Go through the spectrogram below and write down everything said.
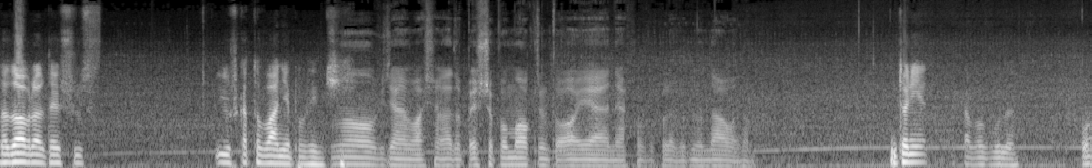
No dobra, ale to już już... Już katowanie powiem ci. No widziałem właśnie, ale to jeszcze po mokrym to ojej, jak to w ogóle wyglądało tam. I to nie jest taka w ogóle. Po...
